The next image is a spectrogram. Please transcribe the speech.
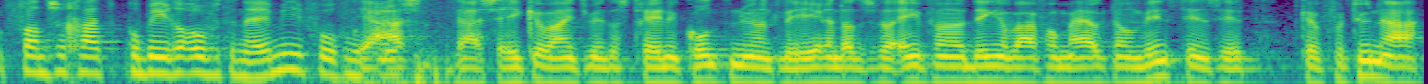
van ze gaat proberen over te nemen in je volgende Ja, ja, zeker. Want je bent als trainer continu aan het leren. En dat is wel een van de dingen waar voor mij ook dan winst in zit. Ik heb Fortuna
